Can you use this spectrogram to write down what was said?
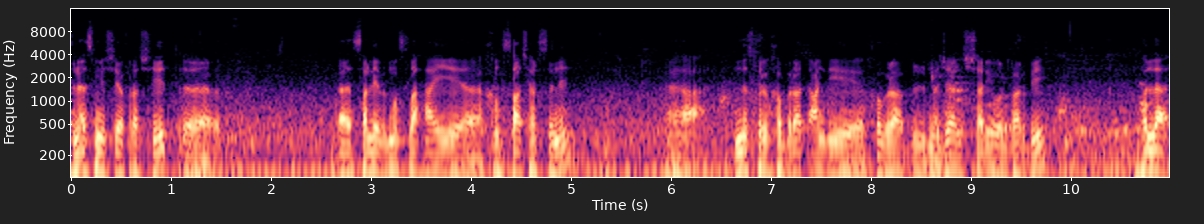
أنا اسمي الشيخ رشيد آه، صار لي بالمصلحة هاي آه، 15 سنة. آه، بالنسبة للخبرات عندي خبرة بالمجال الشرقي والغربي. هلأ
